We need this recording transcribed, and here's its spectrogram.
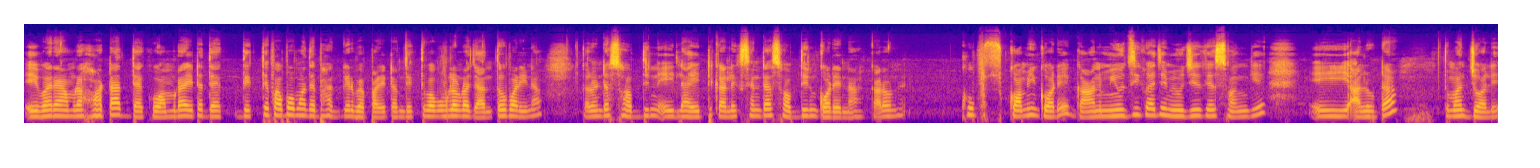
এবারে আমরা হঠাৎ দেখো, আমরা এটা দেখ- দেখতে পাবো আমাদের ভাগ্যের ব্যাপার। এটা আমি দেখতে পাবো বলে আমরা জানতেও পারি না। কারণ এটা সব দিন এই লাইট কালেকশানটা সব দিন করে না। কারণ খুব কমই করে। গান মিউজিক আছে মিউজিকের সঙ্গে এই আলোটা তোমার জলে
